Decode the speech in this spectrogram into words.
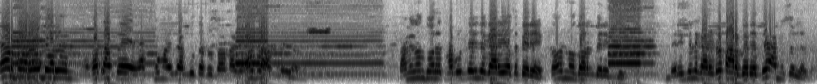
এরপরেও ধরেন হঠাৎ এক সময় যা গুতা টুতা না হঠাৎ হয়ে যাবে আমি যখন ধরে থাপুর দিই যে গাড়ি আছে ব্রেক, তখন ধরেন ব্রেক দিই। ব্রেক দিলে গাড়িটা পার করে দিয়ে আমি চলে যাই।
